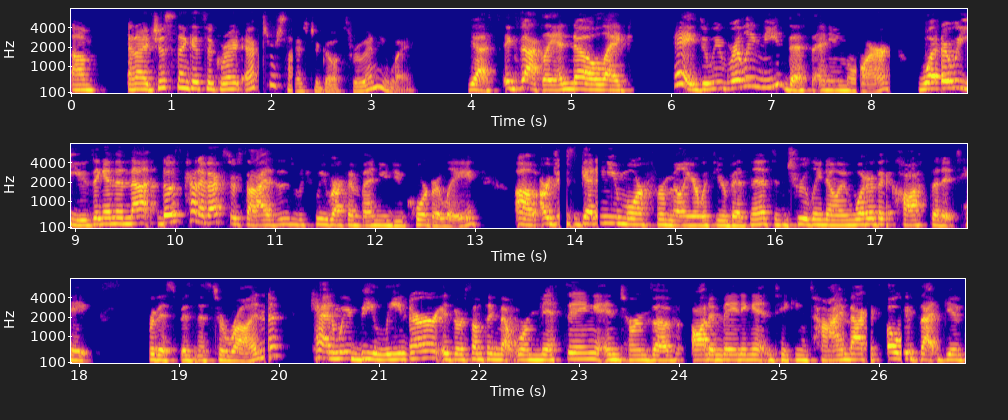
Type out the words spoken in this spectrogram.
Um, and I just think it's a great exercise to go through anyway. Yes, exactly. And know like, hey, do we really need this anymore? What are we using? And then that those kind of exercises, which we recommend you do quarterly, um, are just getting you more familiar with your business and truly knowing what are the costs that it takes for this business to run. Can we be leaner? Is there something that we're missing in terms of automating it and taking time back? It's always that give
